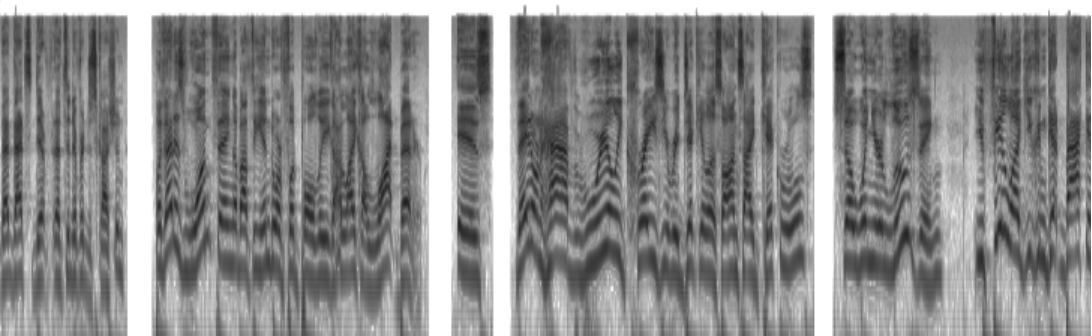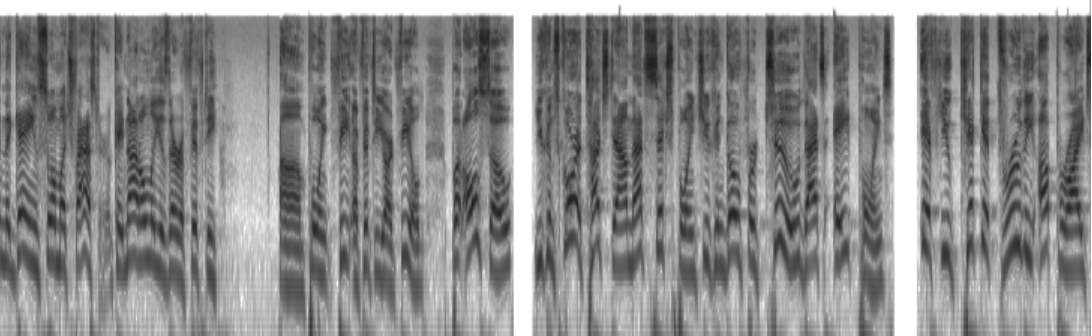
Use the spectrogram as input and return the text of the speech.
That, that's, diff- that's a different discussion. But that is one thing about the indoor football league I like a lot better is they don't have really crazy ridiculous onside kick rules. So when you're losing, you feel like you can get back in the game so much faster. Okay, not only is there a 50 um, point feet or 50 yard field, but also you can score a touchdown, that's 6 points. You can go for 2, that's 8 points. If you kick it through the uprights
